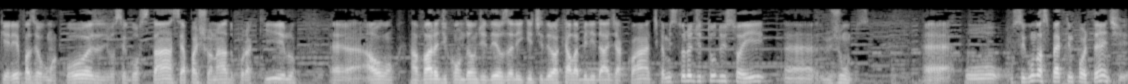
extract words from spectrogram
querer fazer alguma coisa, de você gostar, ser apaixonado por aquilo, é, a vara de condão de Deus ali que te deu aquela habilidade aquática, mistura de tudo isso aí é, juntos. É, o, o, segundo aspecto importante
